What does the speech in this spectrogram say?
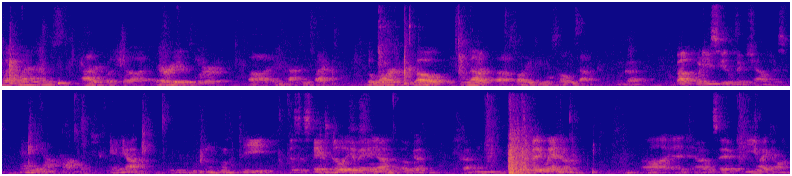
wetlands, adequate uh, areas where, uh, in fact, in fact, the water can go without uh, flooding people's homes out? Okay. About, what do you see as the biggest challenges? Antioch College. Antioch? The, the sustainability of Antioch? Okay. Okay. It's a big landowner. Uh, and, and I would say a key icon.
